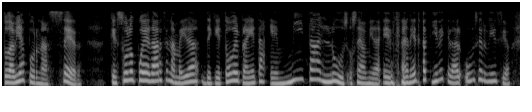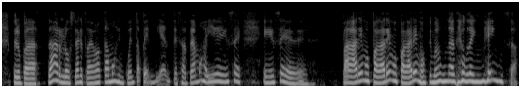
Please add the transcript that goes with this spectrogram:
todavía por nacer, que solo puede darse en la medida de que todo el planeta emita luz. O sea, mira, el planeta tiene que dar un servicio, pero para darlo, o sea, que todavía no estamos en cuenta pendiente, o sea, estamos ahí en ese, en ese, pagaremos, pagaremos, pagaremos, tenemos una deuda inmensa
